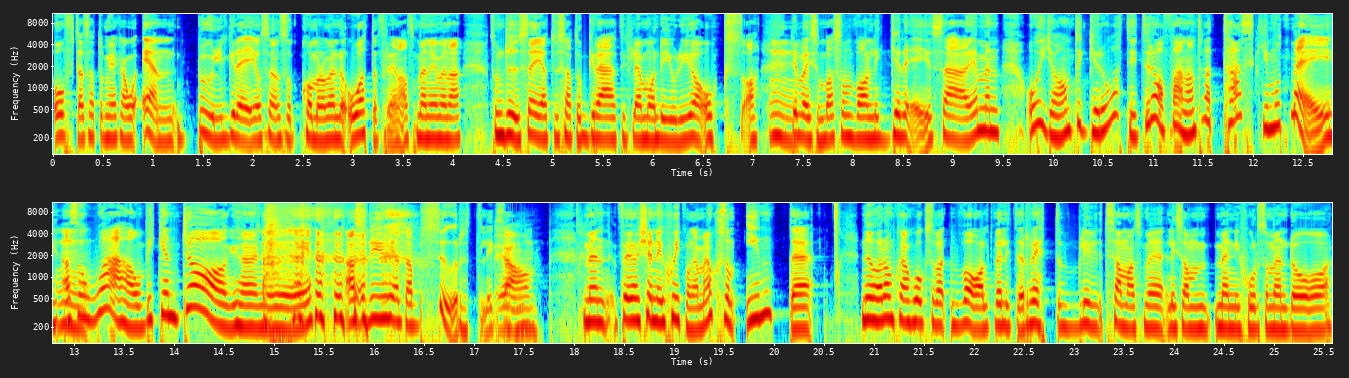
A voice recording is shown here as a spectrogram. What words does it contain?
oftast att de gör kanske en bull grej och sen så kommer de ändå återförenas. Men jag menar, som du säger att du satt och grät i flera månader, det gjorde jag också. Mm. Det var liksom bara som vanlig grej. Så här, ja, men, Oj, jag har inte gråtit idag, fan han har inte varit taskig mot mig. Mm. Alltså wow, vilken dag hörni. alltså det är ju helt absurt. Liksom. Ja. Men för jag känner ju skitmånga människor som inte nu har de kanske också varit, valt väldigt rätt, blivit tillsammans med liksom, människor som ändå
